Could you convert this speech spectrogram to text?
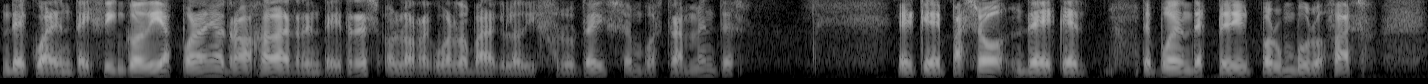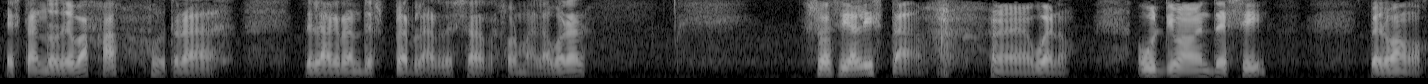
de 45 días por año trabajado a 33, os lo recuerdo para que lo disfrutéis en vuestras mentes. El que pasó de que te pueden despedir por un burofax estando de baja, otra de las grandes perlas de esa reforma laboral. Socialista, bueno, últimamente sí, pero vamos,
